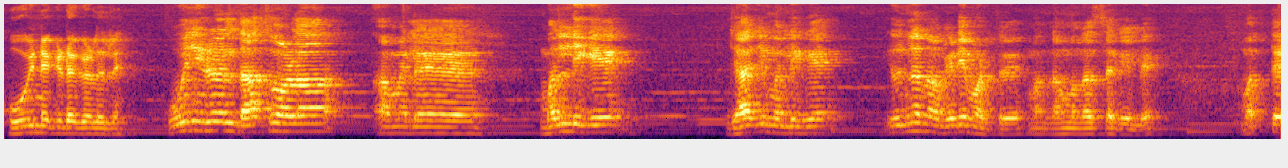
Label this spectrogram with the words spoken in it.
ಹೂವಿನ ಗಿಡಗಳಲ್ಲಿ? ಹೂವಿನ ಗಿಡಗಳಲ್ಲಿ ದಾಸವಾಳ ಆಮೇಲೆ ಮಲ್ಲಿಗೆ ಜಾಜಿ ಮಲ್ಲಿಗೆ ಇದನ್ನ ನಾವು ರೆಡಿ ಮಾಡ್ತೇವೆ ನಮ್ಮ ನರ್ಸರಿಯಲ್ಲಿ ಮತ್ತು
